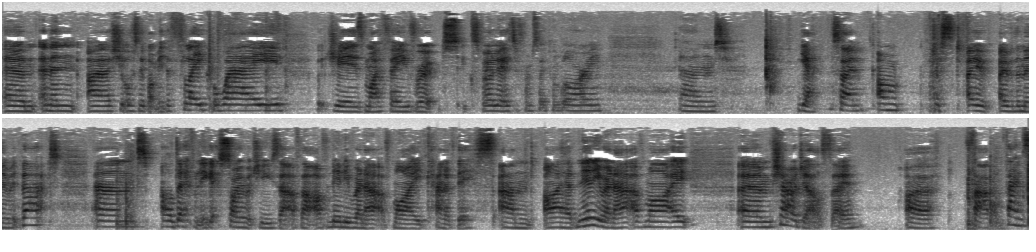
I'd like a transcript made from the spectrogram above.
Um, and then uh, she also got me the Flake Away, which is my favourite exfoliator from Soap and Glory. And yeah, so I'm just over the moon with that and I'll definitely get so much use out of that. I've nearly run out of my can of this and I have nearly run out of my um, shower gel so uh, fab. Thanks,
